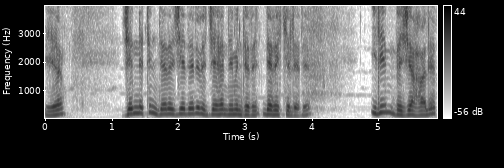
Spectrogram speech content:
diye. Cennetin dereceleri ve cehennemin dere- derekeleri. ilim ve cehalet.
